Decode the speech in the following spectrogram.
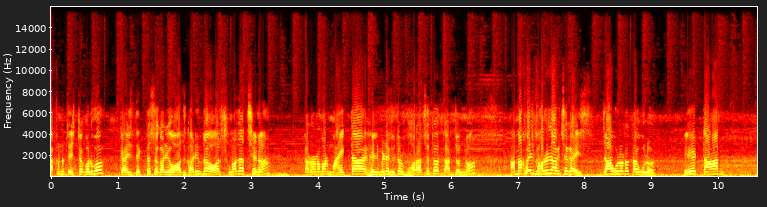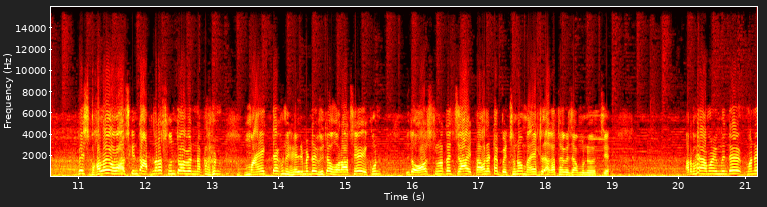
দেখানোর চেষ্টা করব। গাইস দেখতেছো গাড়ি, অজ, গাড়ি বোধহয় অজ শোনা যাচ্ছে না। কারণ আমার মাইকটা হেলমেটের ভিতর ভরা আছে তো, তার জন্য। আমাকে বেশ ভালো লাগছে গাইস যা বলো তা বলো। এ টান। বেশ ভালোই আওয়াজ, কিন্তু আপনারা শুনতে পাবেন না, কারণ মাইকটা এখন হেলমেটের ভিতর ভরা আছে। এখন যদি আওয়াজ শোনাতে চাই তাহলে একটা পেছনেও মাইক লাগাতে হবে, যা মনে হচ্ছে। আর ভাই, আমার এমনিতে মানে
